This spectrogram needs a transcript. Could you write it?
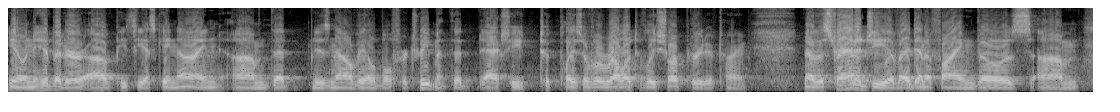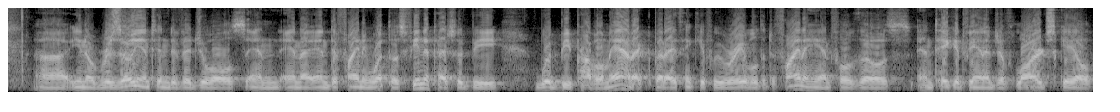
you know, inhibitor of PCSK9 um, that is now available for treatment that actually took place over a relatively short period of time. Now, the strategy of identifying those, um, uh, you know, resilient individuals and, and, and defining what those phenotypes would be would be problematic. But I think if we were able to define a handful of those and take advantage of large-scale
